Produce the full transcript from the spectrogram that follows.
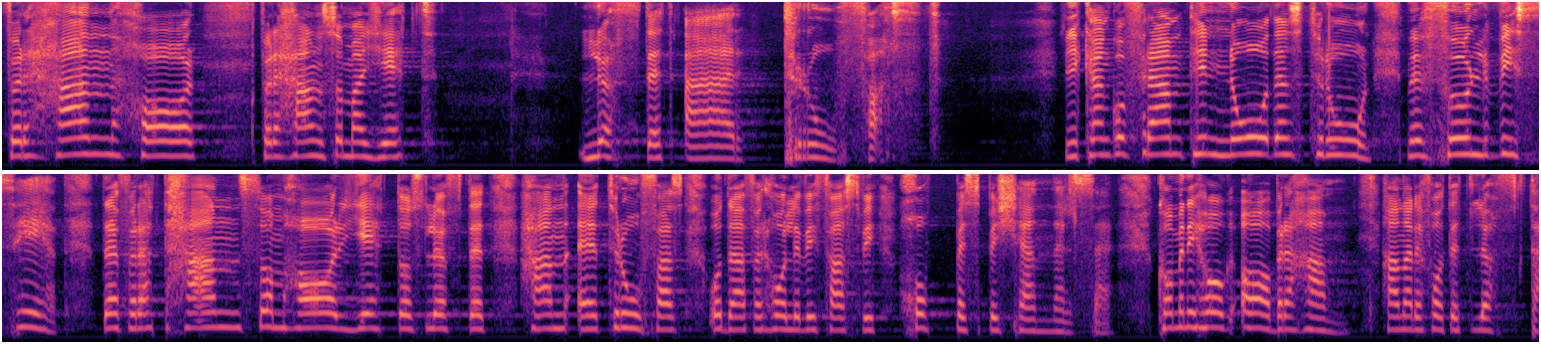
För han, har, för han som har gett löftet är trofast. Vi kan gå fram till nådens tron med full visshet. Därför att han som har gett oss löftet, han är trofast och därför håller vi fast vid hoppets bekännelse. Kommer ni ihåg Abraham? Han hade fått ett löfte.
